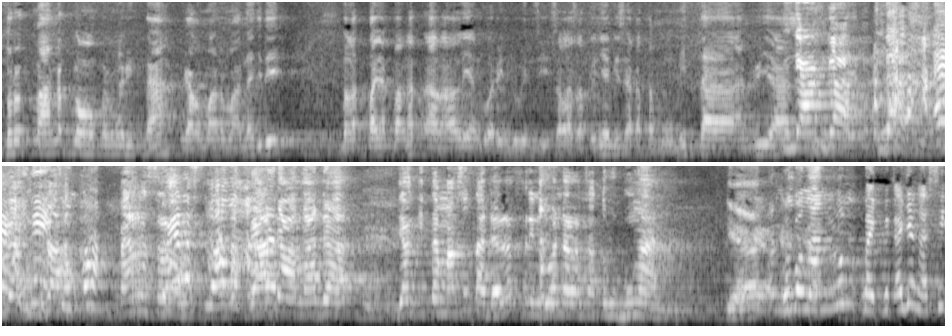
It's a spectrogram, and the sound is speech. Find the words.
turut banget gue sama pemerintah, nggak ke mana-mana. Jadi ba- banyak banget hal-hal yang gue rinduin sih. Salah satunya bisa ketemu Mita, Andrian. Enggak, enggak, enggak. Eh ini sumpah Peres lo. Peres banget, Gak peres. ada, gak ada. Yang kita maksud adalah kerinduan dalam satu hubungan. Ya, kan hubungan lu baik-baik aja gak sih?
